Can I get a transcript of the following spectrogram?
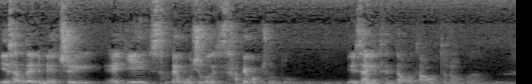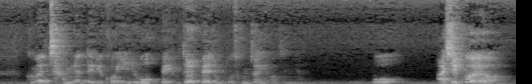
예상되는 매출액이 350억에서 400억 정도 예상이 된다고 나오더라고요. 그러면 작년 대비 거의 7배, 8배 정도 성장이거든요. 뭐 아실 거예요.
